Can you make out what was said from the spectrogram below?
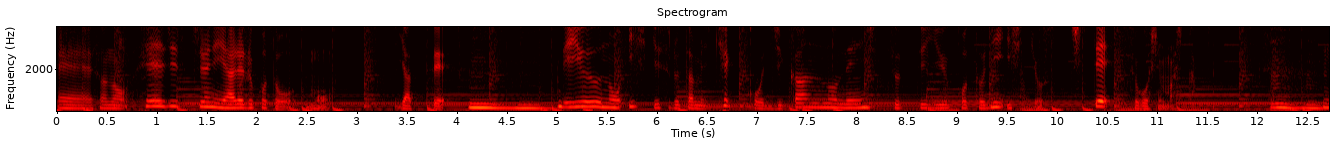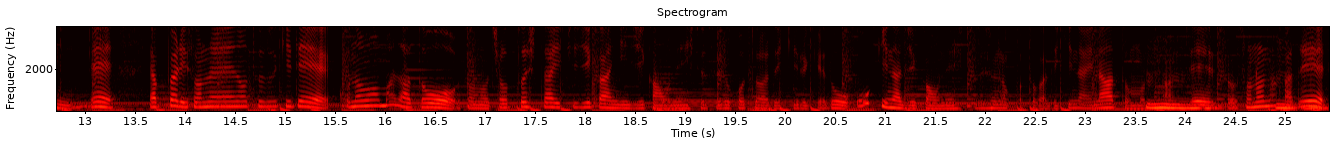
えーその平日中にやれることをもうやって。うんうん。っていうのを意識するために結構時間の捻出っていうことに意識をして過ごしました。うんうん、でやっぱりそれの続きでこのままだとそのちょっとした1時間2時間を捻出することはできるけど大きな時間を捻出することができないなと思ったんで、うん。その中で、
